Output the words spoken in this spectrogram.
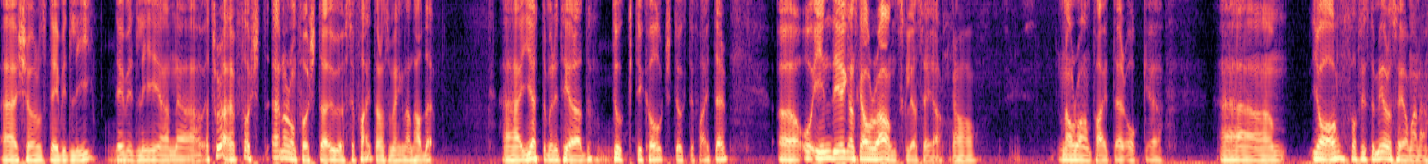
Eh, kör hos David Lee. David Lee är en, eh, jag tror det är först, en av de första UFC-fighterna som England hade. Eh, jättemeriterad, duktig coach, duktig fighter. Eh, och Indy är ganska allround skulle jag säga. ja. Precis. en allround fighter och ehm, ja, vad finns det mer att säga om henne?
